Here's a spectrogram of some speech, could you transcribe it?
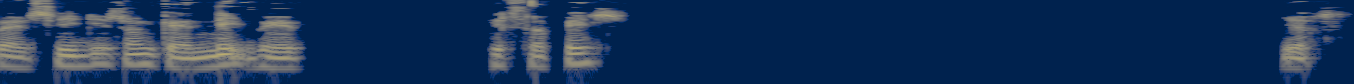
I see this one can knit with this surface yes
